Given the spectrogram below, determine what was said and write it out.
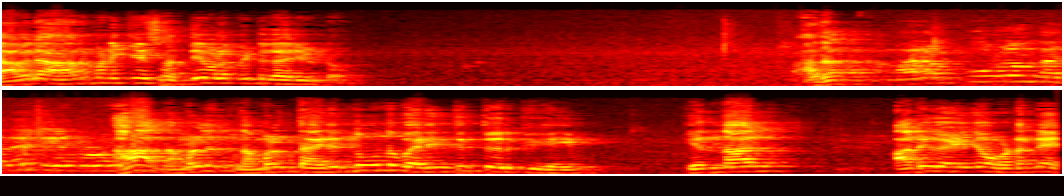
രാവിലെ ആറ് മണിക്ക് സദ്യ വിളമ്പിട്ട് കാര്യമുണ്ടോ? അതാ. ആ നമ്മൾ നമ്മൾ തരുന്നു എന്ന് വരുത്തി തീർക്കുകയും എന്നാൽ അത് കഴിഞ്ഞ ഉടനെ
